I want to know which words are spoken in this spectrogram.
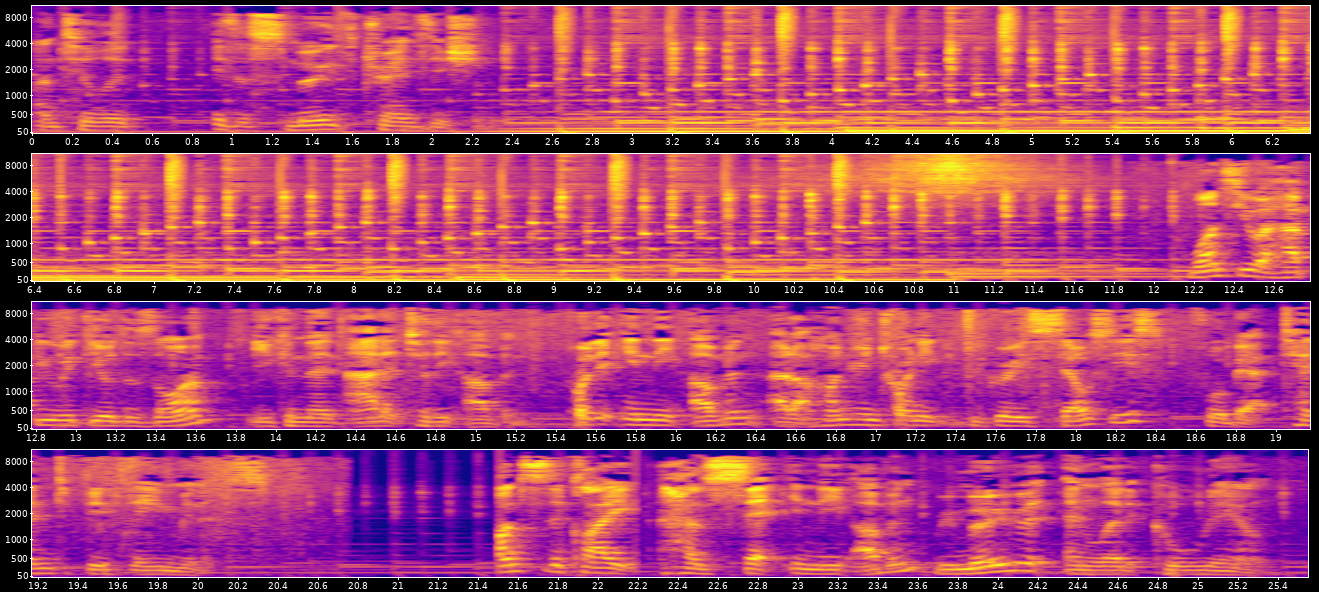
until it is a smooth transition. Once you are happy with your design, you can then add it to the oven. Put it in the oven at 120 degrees Celsius for about 10 to 15 minutes. Once the clay has set in the oven, remove it and let it cool down.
